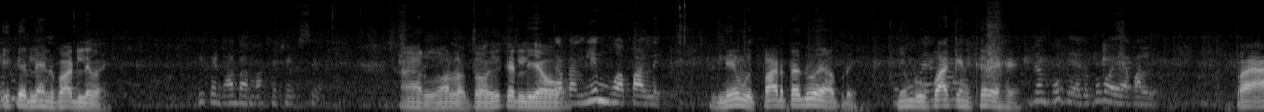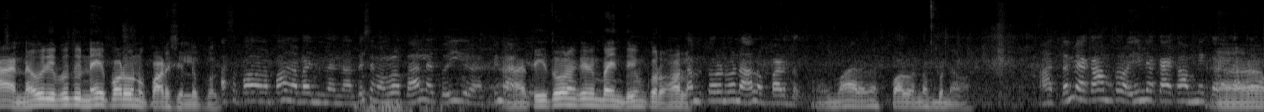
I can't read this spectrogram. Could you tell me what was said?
એ કર લઈને પાડ લેવાય. ઈકડ સારું હાલો તો કર લઈ આવો. લીંબુ પાડ. લે લીંબુ પાડતા જ હોય આપણે. લીંબુ પાકીને કરે છે. પણ આ નવરી બધું નહીં પાડવાનું પાડશે લગભગ. હા તે તોરણ કરીને બાંધી એમ કરો હાલો. પાડ મારે નથી પાડવા નથી બનાવવા. તમે કામ કરો એને કાંઈ કામ નહીં કરે હા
